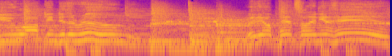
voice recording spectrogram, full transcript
You walk into the room with your pencil in your hand.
